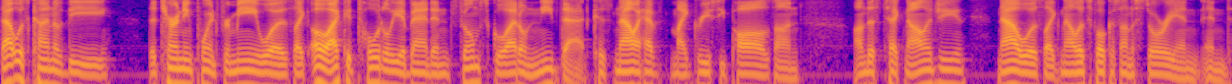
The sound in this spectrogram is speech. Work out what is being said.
that was kind of the the turning point for me was like, oh, I could totally abandon film school. I don't need that because now I have my greasy paws on on this technology. Now it was like, now let's focus on a story and and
